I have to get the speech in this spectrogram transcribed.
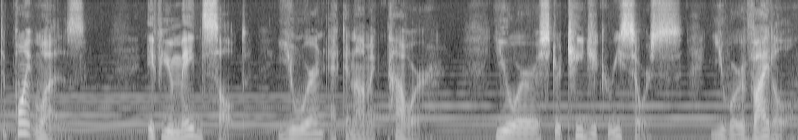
The point was if you made salt, you were an economic power. You were a strategic resource. You were vital.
